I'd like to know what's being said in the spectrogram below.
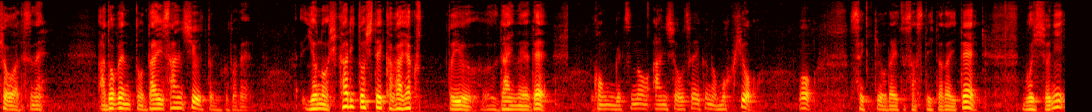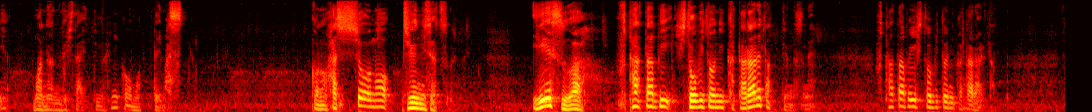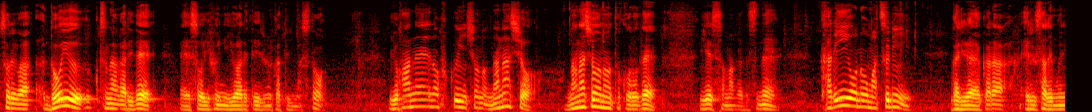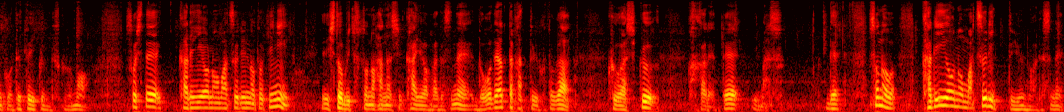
今日はですねアドベント第3週ということで「世の光として輝く」という題名で今月の暗唱聖句の目標を説教題とさせていただいてご一緒に学んでいきたいというふうにこう思っています。この8章の12節イエスは再び人々に語られたっていうんですね再び人々に語られた。それはどういうつながりでそういうふうに言われているのかと言いますとヨハネの福音書の7章7章のところでイエス様がですねカリオの祭りにガリラヤからエルサレムにこう出ていくんですけどもそしてカリオの祭りの時に人々との話会話がですねどうであったかということが詳しく書かれています。でそのカリオの祭りっていうのはですね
